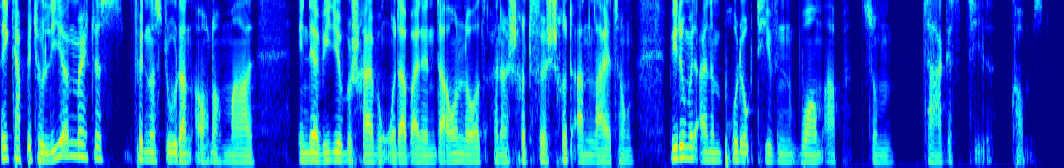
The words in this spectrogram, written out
rekapitulieren möchtest, findest du dann auch nochmal in der Videobeschreibung oder bei den Downloads eine Schritt-für-Schritt-Anleitung, wie du mit einem produktiven Warm-up zum Tagesziel kommst.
